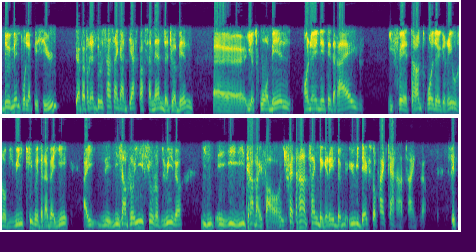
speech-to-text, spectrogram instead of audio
2 000 pour la PCU, puis à peu près 250 par semaine de job-in. Euh, il y a 3 000. On a un été de rêve. Il fait 33 degrés aujourd'hui. Qui veut travailler? les employés ici aujourd'hui, là, ils, travaillent fort. Il fait 35 degrés de humidex, il doit faire 45. Là c'est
